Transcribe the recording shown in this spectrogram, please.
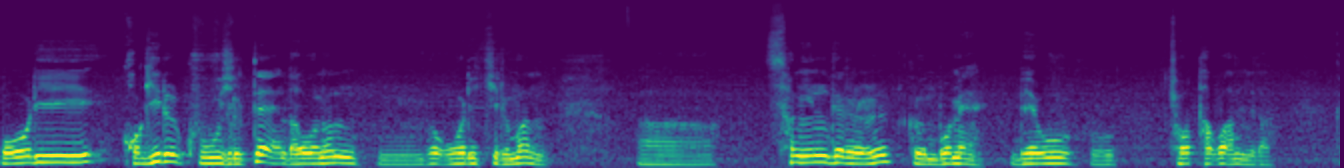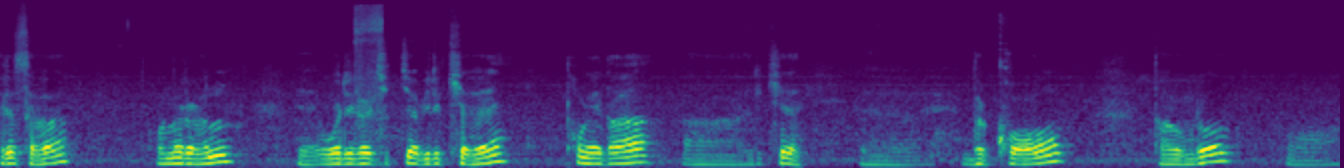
오리 고기를 구우실 때 나오는 음, 그 오리 기름은 어, 성인들을 그 몸에 매우 그 좋다고 합니다. 그래서 오늘은 예, 오리를 직접 이렇게 통에다 아, 이렇게 에, 넣고 다음으로 어,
